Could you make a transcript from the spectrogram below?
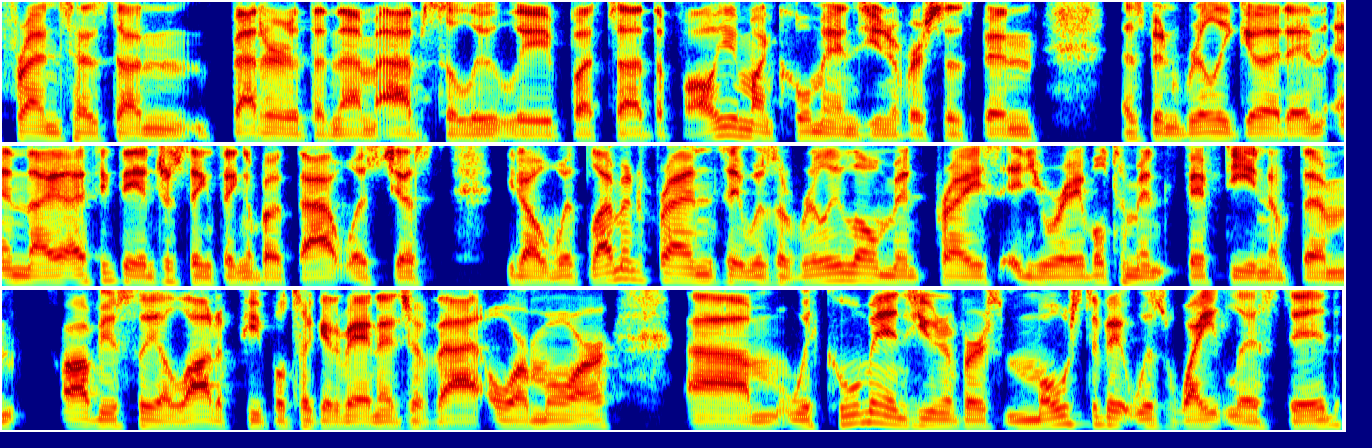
Friends has done better than them, absolutely. But uh, the volume on Cool Man's Universe has been has been really good, and and I, I, think the interesting thing about that was just you know with Lemon Friends, it was a really low mint price, and you were able to mint fifteen of them. Obviously, a lot of people took advantage of that or more. Um, with Cool Man's Universe, most of it was whitelisted.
